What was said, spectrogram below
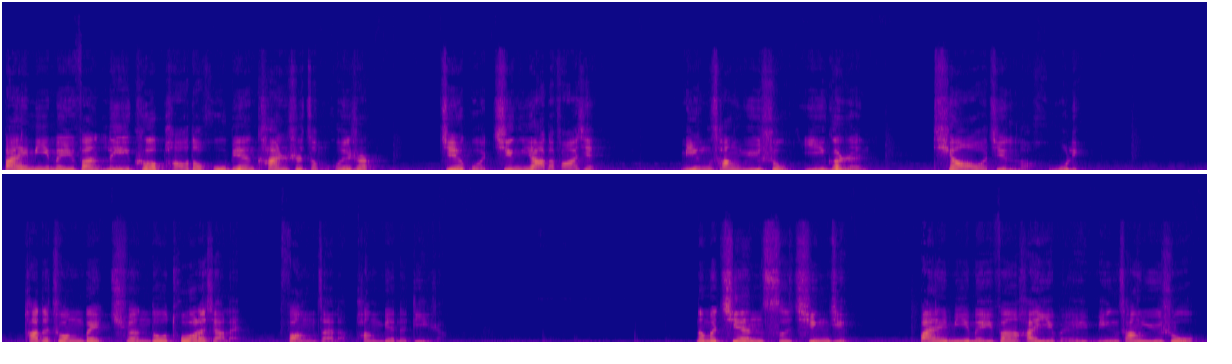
白米美帆立刻跑到湖边看是怎么回事结果惊讶地发现，明仓玉树一个人跳进了湖里，他的装备全都脱了下来，放在了旁边的地上。那么见此情景，白米美帆还以为明仓玉树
